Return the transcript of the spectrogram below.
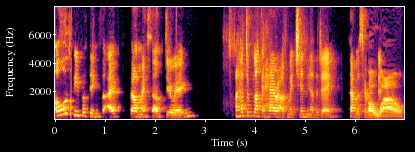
old people things that I've found myself doing. I had to pluck a hair out of my chin the other day. That was her. Oh, wow.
